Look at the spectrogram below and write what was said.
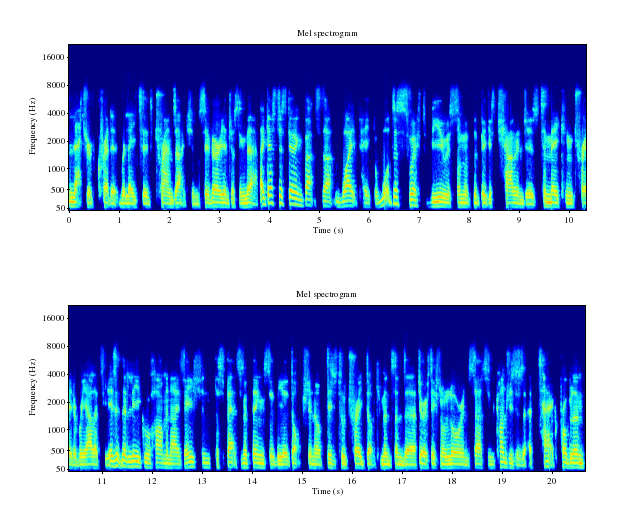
letter of credit related transactions. So very interesting there. I guess just going back to that white paper, what does Swift view as some of the biggest challenges to making trade a reality? Is it the legal harmonization perspective of things, so the adoption of digital trade documents under jurisdictional law in certain countries? Is it a tech problem,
